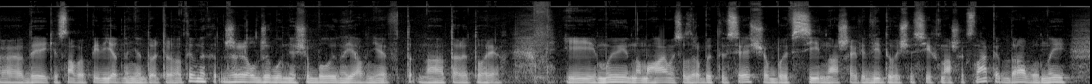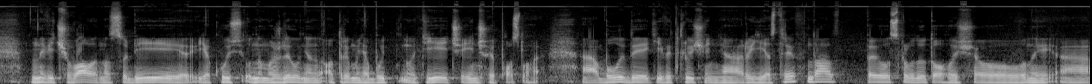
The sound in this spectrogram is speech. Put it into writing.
Е, деякі СНАПи під'єднані до альтернативних джерел живлення, що були наявні на територіях. І ми намагаємося зробити все, щоб всі наші відвідувачі всіх наших СНАПів, да, вони не відчували на собі якусь унеможливлення отримання будь ну, тієї чи іншої послуги. Е, Були деякі відключення реєстрів да, з приводу того, що вони. е,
